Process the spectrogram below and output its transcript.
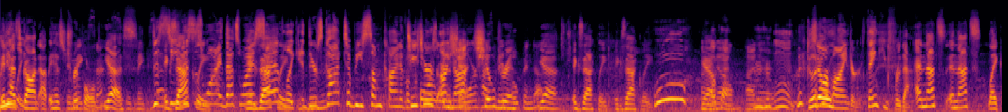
It has gone up. It has It tripled. sense. Yes. It This, sense. See, Exactly. this is why. That's why Exactly. I said, like, there's got to be some kind of a Teachers are not Door has been children. Yeah, exactly, exactly. Woo. Yeah. I. I know. Mm, good So- reminder. Thank you for that. and that's and that's like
